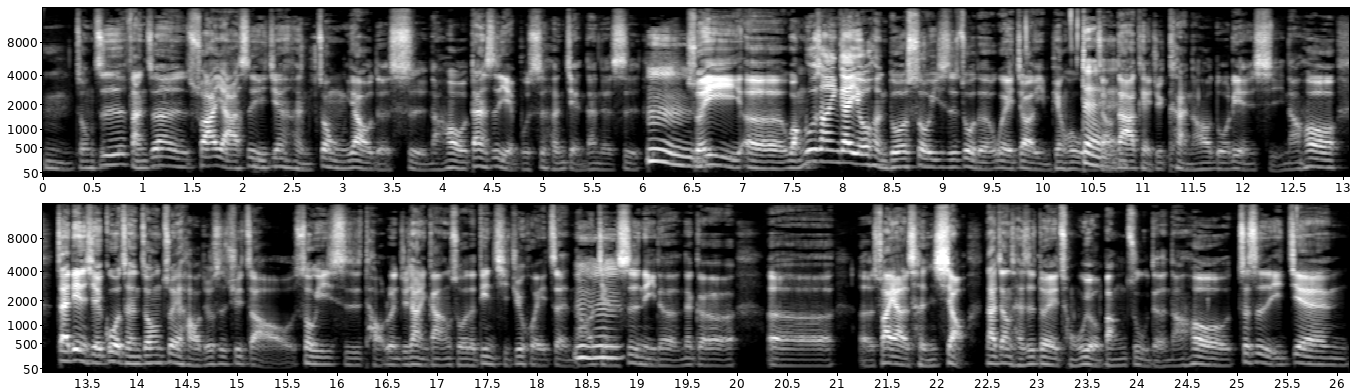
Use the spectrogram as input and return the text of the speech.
嗯，总之，反正刷牙是一件很重要的事，然后但是。也不是很简单的事，嗯，所以呃，网络上应该有很多兽医师做的喂教影片或文章，大家可以去看，然后多练习。然后在练习过程中，最好就是去找兽医师讨论，就像你刚刚说的，定期去回诊，然后检视你的那个呃呃刷牙的成效，那这样才是对宠物有帮助的。然后这是一件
